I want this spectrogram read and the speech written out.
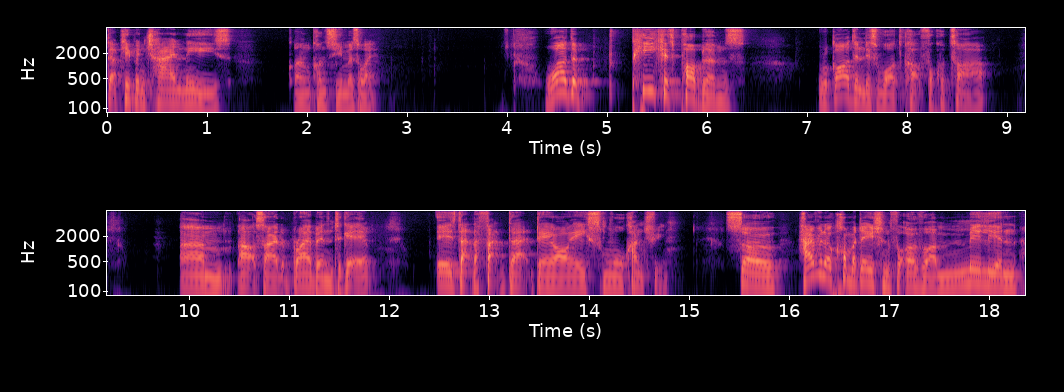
that are keeping Chinese um, consumers away. One of the peakest problems regarding this World Cup for Qatar, um, outside of bribing to get it, is that the fact that they are a small country. So having accommodation for over a million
